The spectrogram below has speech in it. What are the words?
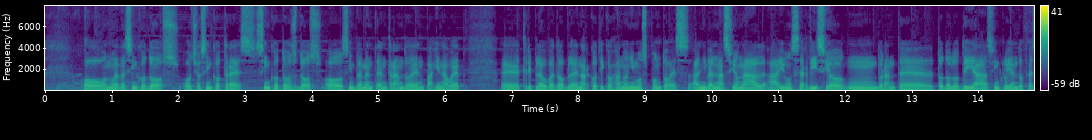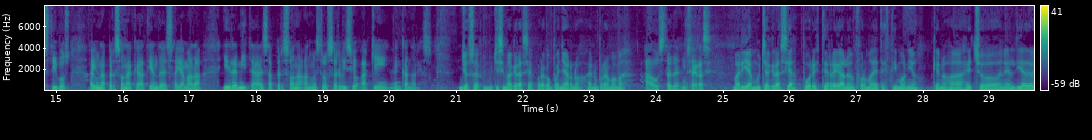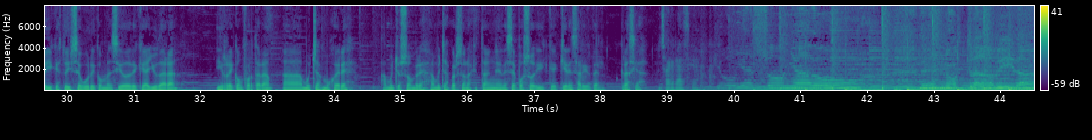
o 952-853-522 o simplemente entrando en página web eh, www.narcoticosanónimos.es. A nivel nacional hay un servicio mm, durante todos los días, incluyendo festivos. Hay una persona que atiende esa llamada y remite a esa persona a nuestro servicio aquí en Canarias. Joseph, muchísimas gracias por acompañarnos en un programa más. A ustedes, muchas gracias. María, muchas gracias por este regalo en forma de testimonio que nos has hecho en el día de hoy y que estoy seguro y convencido de que ayudará y reconfortará a muchas mujeres a muchos hombres, a muchas personas que están en ese pozo y que quieren salir de él. Gracias. Muchas gracias. Yo he soñado en otra vida,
